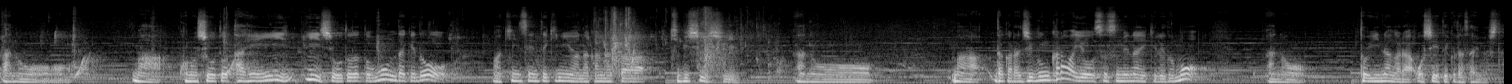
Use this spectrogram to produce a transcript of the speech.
あのまあこの仕事大変いいいい仕事だと思うんだけど、まあ、金銭的にはなかなか厳しいしあのまあだから自分からは用を進めないけれどもあのと言いながら教えてくださいました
